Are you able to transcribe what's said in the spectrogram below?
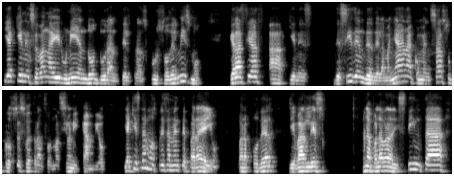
y a quienes se van a ir uniendo durante el transcurso del mismo. Gracias a quienes deciden desde la mañana comenzar su proceso de transformación y cambio. Y aquí estamos precisamente para ello, para poder llevarles una palabra distinta,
